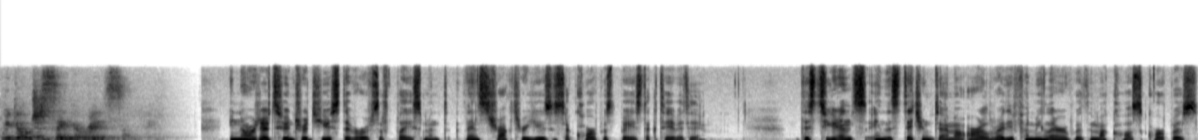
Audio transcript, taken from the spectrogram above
We don't just say there is something. In order to introduce the verbs of placement, the instructor uses a corpus-based activity. The students in the teaching demo are already familiar with the MACAWS corpus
